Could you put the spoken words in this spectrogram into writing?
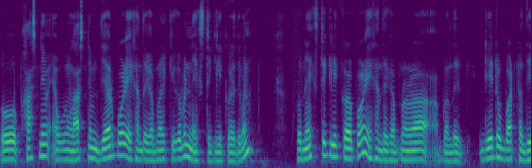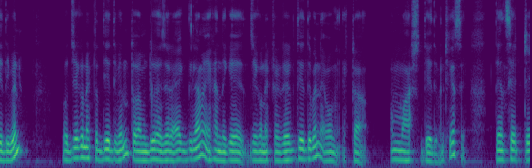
তো ফার্স্ট নেম এবং লাস্ট নেম দেওয়ার পরে এখান থেকে আপনারা কী করবেন? নেক্সটে ক্লিক করে দেবেন। তো নেক্সটে ক্লিক করার পর এখান থেকে আপনারা আপনাদের ডেট অফ বার্থটা দিয়ে দিবেন। তো যে কোনো একটা দিয়ে দিবেন। তো আমি দুই হাজার এক দিলাম। এখান থেকে যে কোনো একটা ডেট দিয়ে দেবেন এবং একটা মাস দিয়ে দেবেন, ঠিক আছে? দেন সেটে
